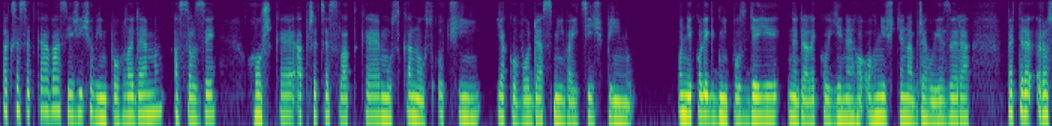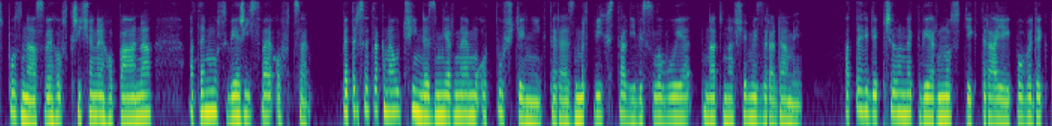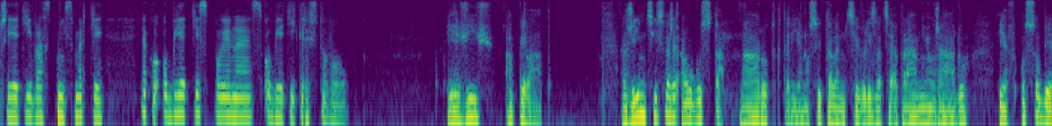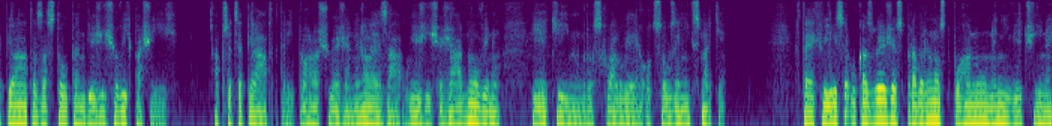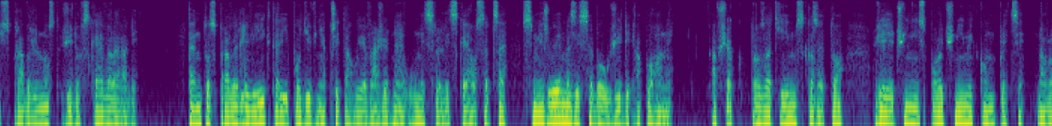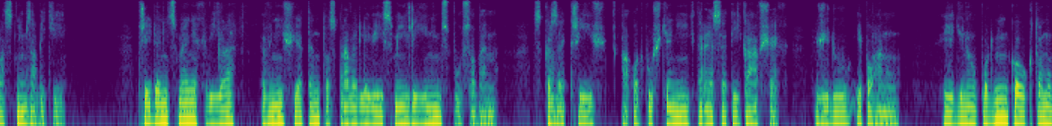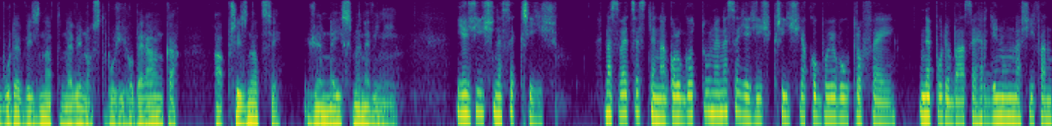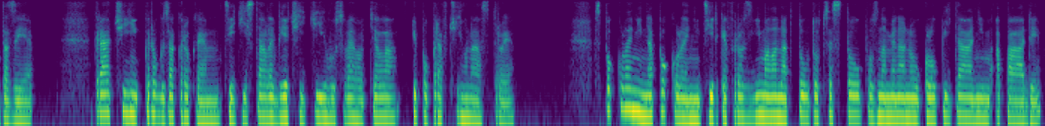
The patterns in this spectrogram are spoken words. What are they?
Pak se setkává s Ježíšovým pohledem a slzy, hořké a přece sladké, muskanou z očí, jako voda smívající špínu. O několik dní později, nedaleko jiného ohniště na břehu jezera, Petr rozpozná svého vzkříšeného pána a ten mu svěří své ovce. Petr se tak naučí nezměrnému odpuštění, které z mrtvých vstalí vyslovuje nad našimi zradami. A tehdy přilne k věrnosti, která jej povede k přijetí vlastní smrti, jako oběti spojené s obětí Kristovou. Ježíš a Pilát Řím císaře Augusta, národ, který je nositelem civilizace a právního řádu, je v osobě Piláta zastoupen v Ježíšových paších. A přece Pilát, který prohlašuje, že nenalézá u Ježíše žádnou vinu, je tím, kdo schvaluje jeho odsouzení k smrti. V té chvíli se ukazuje, že spravedlnost pohanů není větší než spravedlnost židovské velerady. Tento spravedlivý, který podivně přitahuje vražedné úmysly lidského srdce, směřuje mezi sebou židy a pohany – avšak prozatím skrze to, že je činí společnými komplici na vlastním zabití. Přijde nicméně chvíle, v níž je tento spravedlivý smíří jiným způsobem, skrze kříž a odpuštění, které se týká všech, židů i pohanů. Jedinou podmínkou k tomu bude vyznat nevinnost Božího beránka a přiznat si, že nejsme nevinní. Ježíš nese kříž. Na své cestě na Golgotu nenese Ježíš kříž jako bojovou trofej. Nepodobá se hrdinům naší fantazie. Kráčí krok za krokem, cítí stále větší tíhu svého těla i popravčího nástroje. Z pokolení na pokolení církev rozjímala nad touto cestou poznamenanou kloupítáním a pády.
